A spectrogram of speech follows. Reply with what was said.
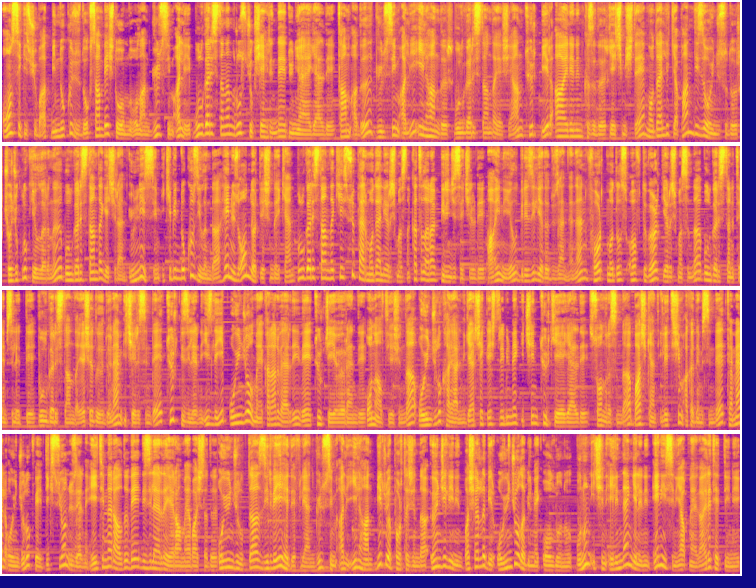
18 Şubat 1995 doğumlu olan Gülsim Ali, Bulgaristan'ın Rusçuk şehrinde dünyaya geldi. Tam adı Gülsim Ali İlhan'dır. Bulgaristan'da yaşayan Türk bir ailenin kızıdır. Geçmişte modellik yapan dizi oyuncusudur. Çocukluk yıllarını Bulgaristan'da geçiren ünlü isim 2009 yılında henüz 14 yaşındayken Bulgaristan'daki süper model yarışmasına katılarak birinci seçildi. Aynı yıl Brezilya'da düzenlenen Ford Models of the World yarışmasında Bulgaristan'ı temsil etti. Bulgaristan'da yaşadığı dönem içerisinde Türk dizilerini izleyip oyuncu olmaya karar verdi ve Türkçeyi öğrendi. 16 yaşında oyunculuk hayalini gerçekleştirebilmek için Türkiye'ye geldi. Sonrasında Başkent İletişim Akademisi'nde temel oyunculuk ve diksiyon üzerine eğitimler aldı ve dizilerde yer almaya başladı. Oyunculukta zirveyi hedefleyen Gülsim Ali İlhan bir röportajında önceliğinin başarılı bir oyuncu olabilmek olduğunu, bunun için elinden gelenin en iyisini yapmaya gayret ettiğini,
